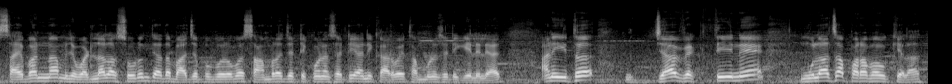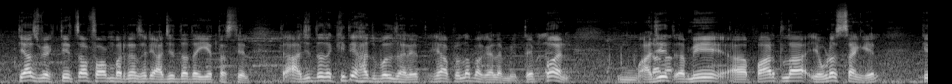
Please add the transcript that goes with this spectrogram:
साहेबांना म्हणजे वडिलाला सोडून ते आता भाजपबरोबर साम्राज्य टिकवण्यासाठी आणि कारवाई थांबवण्यासाठी गेलेले आहेत. आणि इथं ज्या व्यक्तीने मुलाचा पराभव केला त्याच व्यक्तीचा फॉर्म भरण्यासाठी अजितदादा येत असतील. तर अजितदादा किती हतबल झालेत हे आपल्याला बघायला मिळते पण अजित मी पार्थला एवढंच सांगेल की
